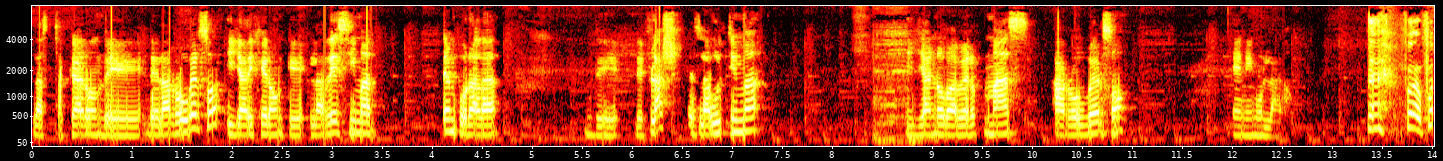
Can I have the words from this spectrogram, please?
la sacaron de, de la Arrowverso y ya dijeron que la décima temporada de, de Flash es la última y ya no va a haber más Arrowverso en ningún lado. Eh, fue, fue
